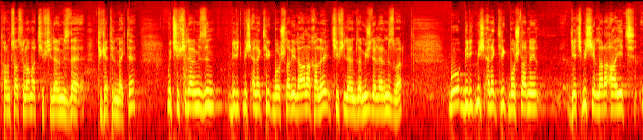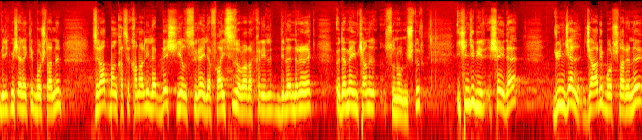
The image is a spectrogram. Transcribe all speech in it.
tarımsal sulama çiftçilerimizde tüketilmekte. Bu çiftçilerimizin birikmiş elektrik borçlarıyla alakalı çiftçilerimize müjdelerimiz var. Bu birikmiş elektrik borçlarını geçmiş yıllara ait birikmiş elektrik borçlarının Ziraat Bankası kanalıyla 5 yıl süreyle faizsiz olarak kredilendirerek ödeme imkanı sunulmuştur. İkinci bir şey de güncel cari borçlarını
